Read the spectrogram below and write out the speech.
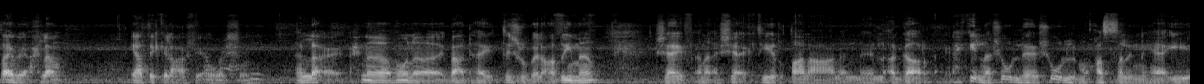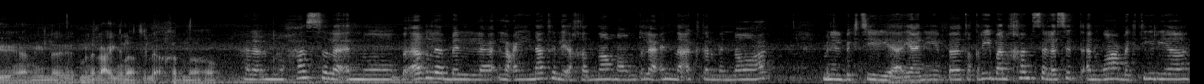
طيب يا أحلام يعطيك العافية أول شيء هلأ إحنا هون بعد هاي التجربة العظيمة شايف أنا أشياء كثير طالعة على الاجار احكي لنا شو شو المحصلة النهائية يعني من العينات اللي أخذناها؟ هلأ المحصلة إنه بأغلب العينات اللي اخذناهم طلع عندنا أكثر من نوع. من البكتيريا. يعني تقريبا خمسة لست أنواع بكتيريا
